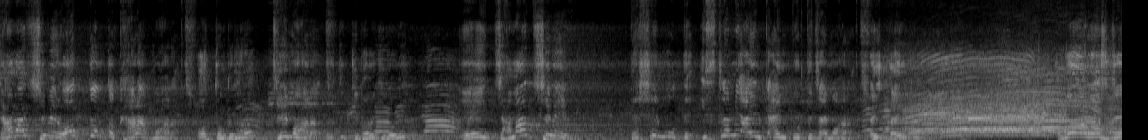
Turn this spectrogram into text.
জামাত শিবির অত্যন্ত খারাপ মহারাজ। অত্যন্ত খারাপ? জি মহারাজ। তো কীভাবে কীভাবে? এই জামাত শিবির দেশের মধ্যে ইসলামী আইন কায়েম করতে চায় মহারাজ। এই তাই? আমার রাষ্ট্রে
